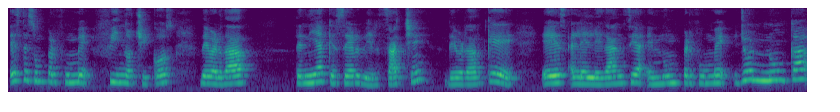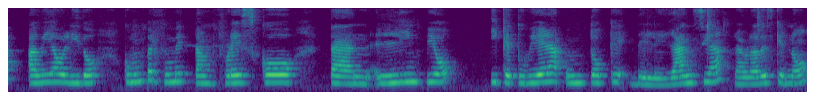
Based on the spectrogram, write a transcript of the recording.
Este es un perfume fino, chicos. De verdad, tenía que ser Versace. De verdad que es la elegancia en un perfume. Yo nunca había olido como un perfume tan fresco, tan limpio y que tuviera un toque de elegancia. La verdad es que no.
